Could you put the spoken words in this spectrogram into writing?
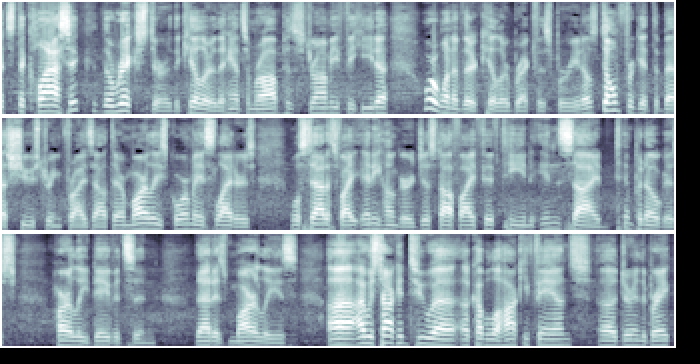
it's the classic, the Rickster, the killer, the Handsome Rob, pastrami, fajita, or one of their killer breakfast burritos, don't forget the best shoestring fries out there. Marley's Gourmet Sliders will satisfy any hunger just off I 15 inside Timpanogos, Harley Davidson. That is Marley's. Uh, I was talking to a, a couple of hockey fans uh, during the break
